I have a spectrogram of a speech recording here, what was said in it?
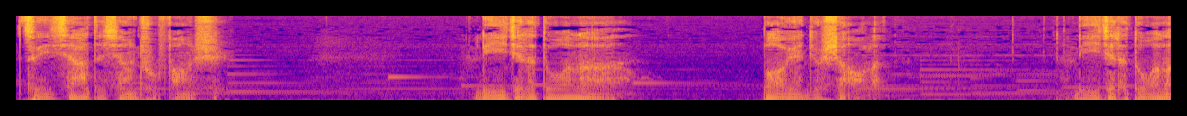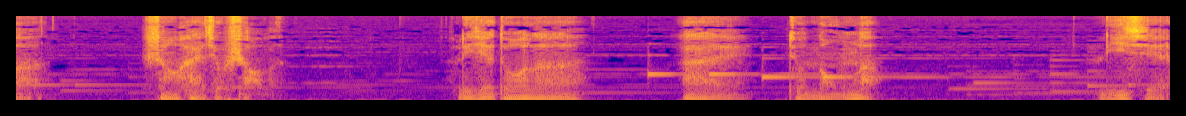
最佳的相处方式。理解的多了，抱怨就少了；理解的多了，伤害就少了；理解多了，爱就浓了。理解。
